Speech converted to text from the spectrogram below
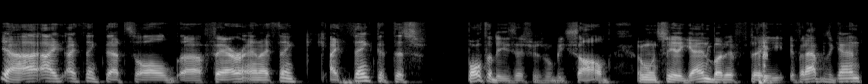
Yeah, I, I think that's all uh, fair, and I think I think that this both of these issues will be solved. We won't see it again, but if they if it happens again,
